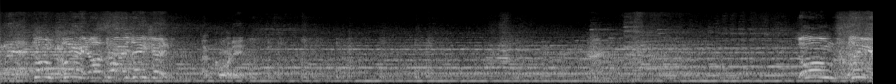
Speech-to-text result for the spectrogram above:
Command, zone clearing authorization! According. Zone clear!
